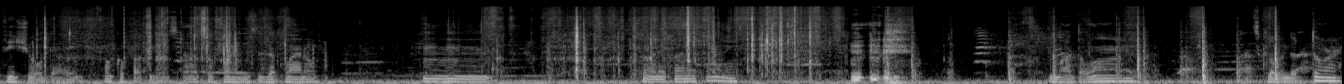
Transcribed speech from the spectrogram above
Visual Guy, Funko Puppies. Oh, it's so funny. This is a plano. Hmm. Funny, funny, funny. not the one. That's glow in the dark.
